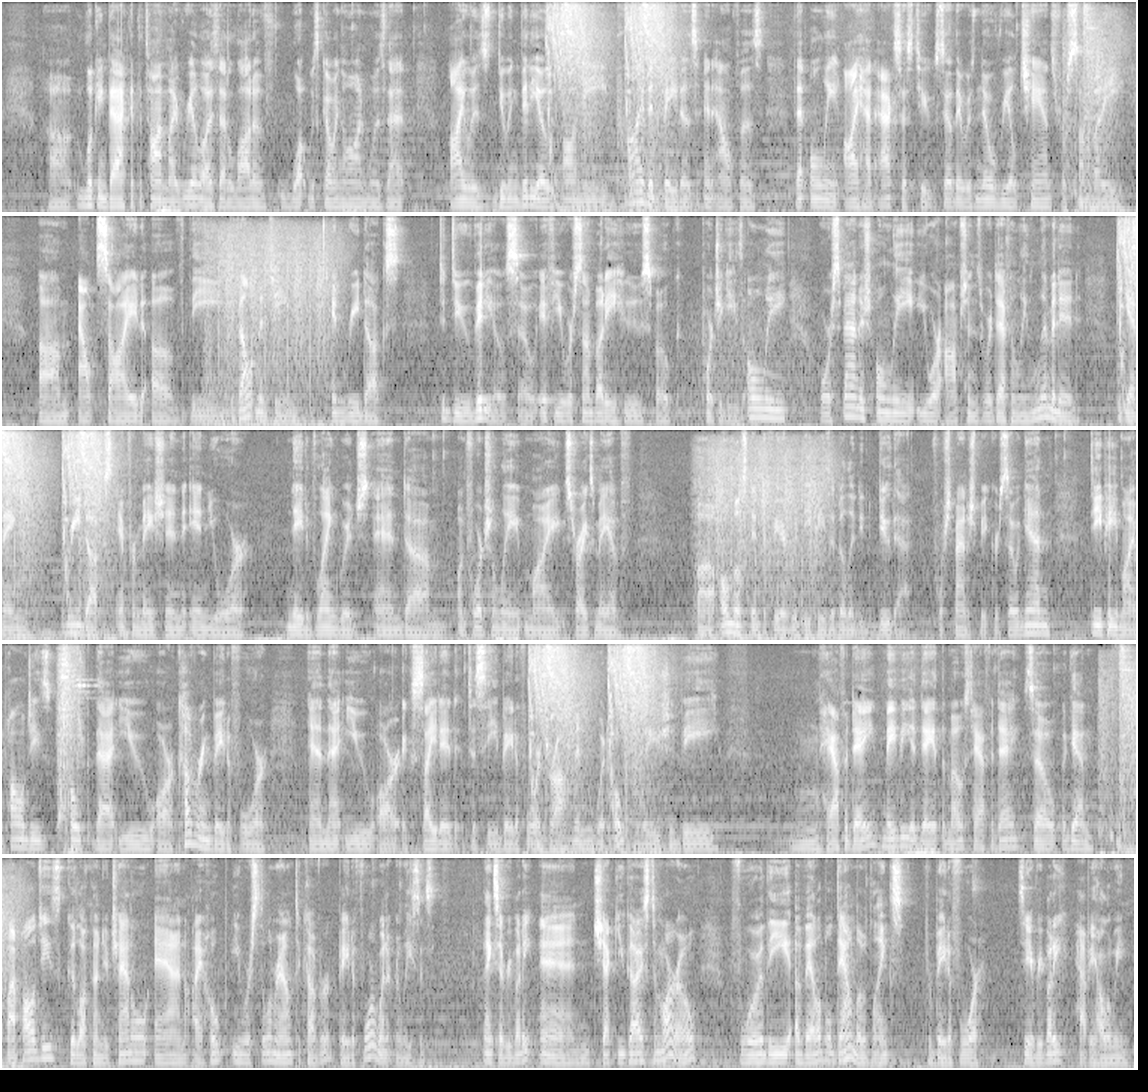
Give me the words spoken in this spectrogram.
uh, looking back at the time, I realized that a lot of what was going on was that I was doing videos on the private betas and alphas that only I had access to. So there was no real chance for somebody um, outside of the development team in Redux to do videos. So if you were somebody who spoke Portuguese only or Spanish only, your options were definitely limited to getting Redux information in your native language, and um, unfortunately, my strikes may have uh, almost interfered with DP's ability to do that for Spanish speakers. So again, DP, my apologies. Hope that you are covering Beta 4 and that you are excited to see Beta 4 drop in what hopefully should be mm, half a day, maybe a day at the most, half a day. So again, my apologies, good luck on your channel, and I hope you are still around to cover Beta 4 when it releases. Thanks everybody, and check you guys tomorrow for the available download links for Beta 4. See everybody, happy Halloween.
